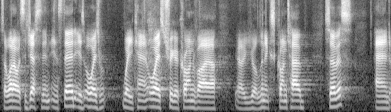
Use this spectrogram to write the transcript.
So what I would suggest in, instead is always, where you can, always trigger cron via uh, your Linux cron tab service. And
